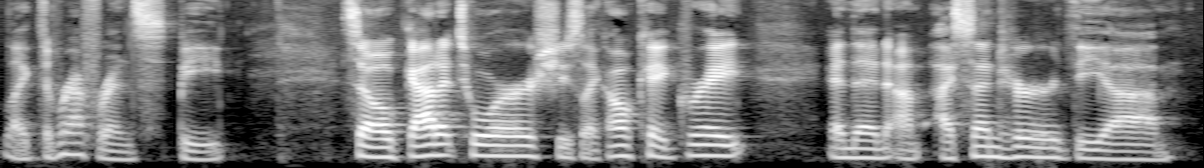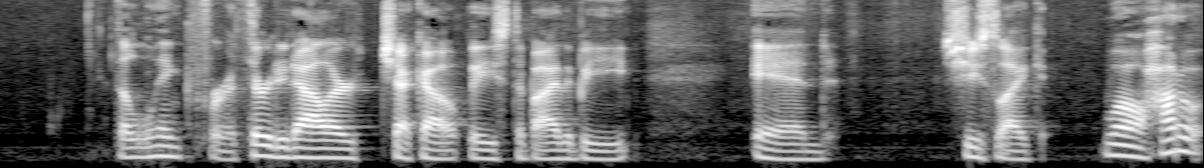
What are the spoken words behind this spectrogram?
like the reference beat. So got it to her. She's like, "Okay, great." and then um, I send her the uh, the link for a thirty dollar checkout lease to buy the beat, and she's like, "Well, how do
